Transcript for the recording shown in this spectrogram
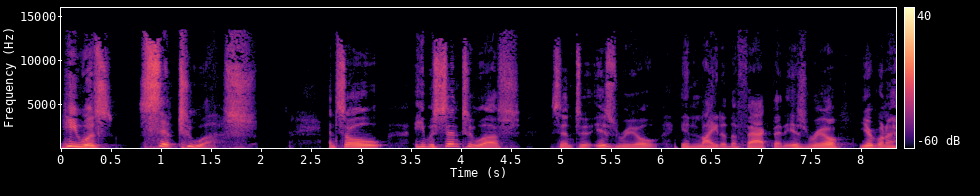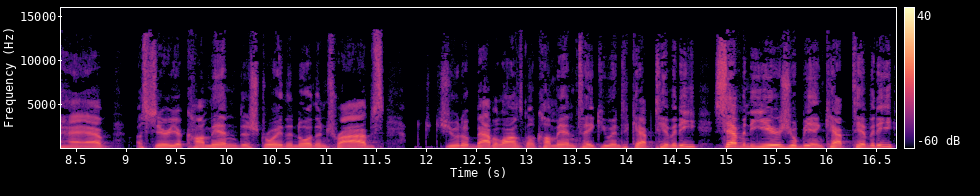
he was sent to us. And so he was sent to us, sent to Israel in light of the fact that Israel, you're going to have Assyria come in, destroy the northern tribes. Judah, Babylon's going to come in, take you into captivity. 70 years you'll be in captivity.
